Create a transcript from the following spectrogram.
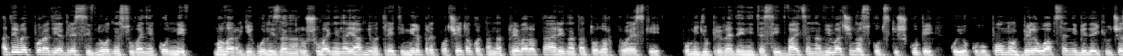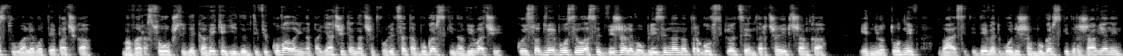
а девет поради агресивно однесување кон нив. МВР ги гони за нарушување на јавниот трети мир пред почетокот на надпреварот на арената Тодор Проески. Помеѓу приведените се и двајца навивачи на Скопски шкупи, кои околу полнок биле уапсени бидејќи учествувале во тепачка. МВР соопшти дека веќе ги идентификувала и напаѓачите на четворицата бугарски навивачи, кои со две возила се движеле во близина на трговскиот центар Чаирчанка. Едниот од нив, 29 годишен бугарски државјанин,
